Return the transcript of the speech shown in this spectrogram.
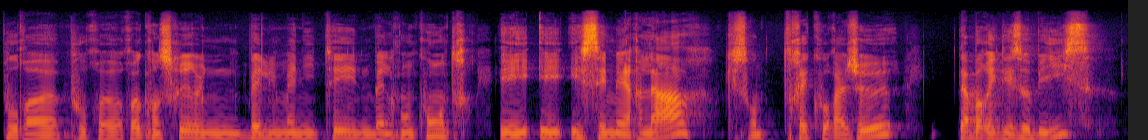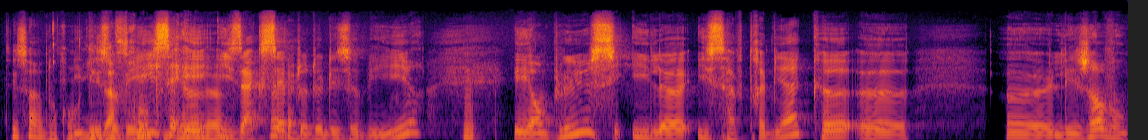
pour, euh, pour euh, reconstruire une belle humanité, une belle rencontre. Et, et- et ces maires-là, qui sont très courageux, d'abord ils désobéissent, C'est ça, donc on, ils désobéissent affrontent et le- ils acceptent de désobéir. Mm. Et en plus, ils, euh, ils savent très bien que euh, euh, les gens vont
